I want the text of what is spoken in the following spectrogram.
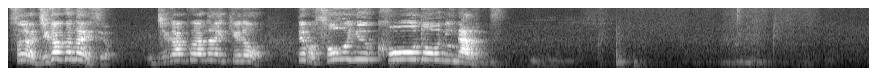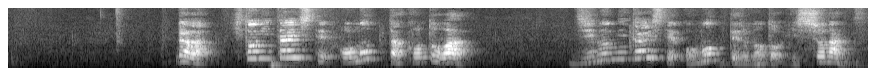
それは自覚はないですよ。自覚はないけどでもそういう行動になるんです。だから人に対して思ったことは自分に対して思ってるのと一緒なんです。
